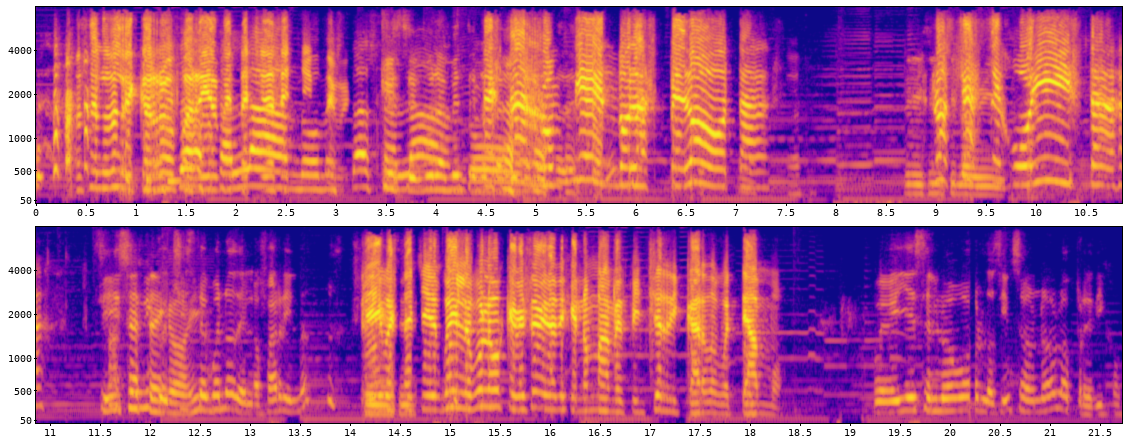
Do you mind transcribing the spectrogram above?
Un saludo a Ricardo chido ese jalando, me chiste, güey. estás Que seguramente ¡Me estás rompiendo las pelotas! sí, sí, ¡No sí seas egoísta! Sí, es el único egoísta. chiste bueno de Lofarri, ¿no? Sí, güey, sí. está chido. Güey, luego, luego que vi ese video dije, no mames, pinche Ricardo, güey, te amo. Güey, es el nuevo Los Simpson, ¿no? Lo predijo.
